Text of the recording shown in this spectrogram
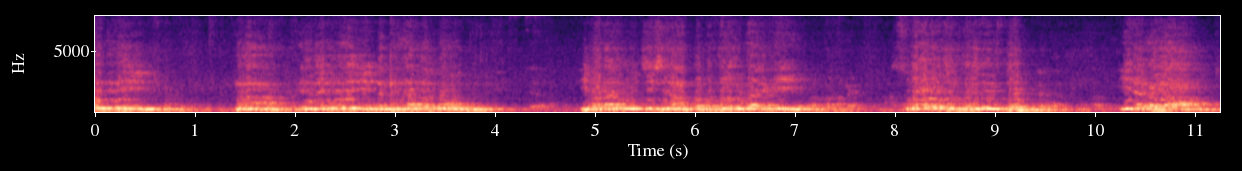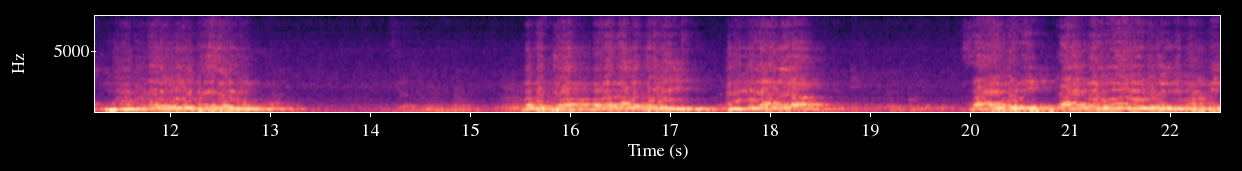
నిధిని మన ఎనిమిది లబ్ధిదారులకు ఇవ్వడానికి వచ్చేసిన ప్రభుత్వం గారికి శుభాలోచన తెలియజేస్తూ ఈ రకంగా మన మండలంలోని ప్రజలను ప్రభుత్వ పథకాలతో అన్ని విధాలుగా సహాయపడి కార్యక్రమాలను ఎలిజిబిలిటీ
